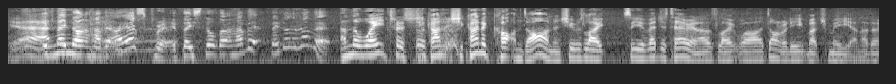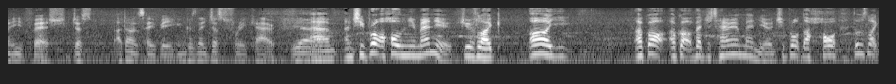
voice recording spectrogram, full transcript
Yeah, If and they don't have it, I ask for it. If they still don't have it, they don't have it. And the waitress, she kind of, she kind of cottoned on, and she was like, "So you're vegetarian?" I was like, "Well, I don't really eat much meat, and I don't eat fish. Just I don't say vegan because they just freak out." Yeah. Um, and she brought a whole new menu. She was like, "Oh, you, I've got I've got a vegetarian menu," and she brought the whole. There was like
